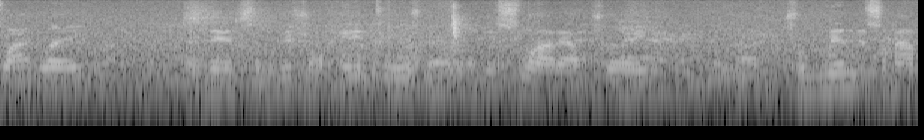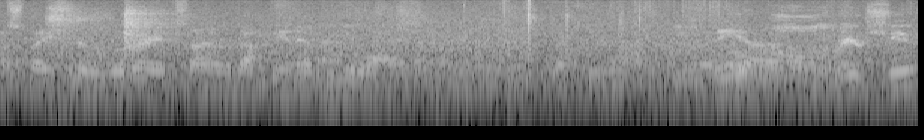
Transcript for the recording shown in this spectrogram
flat lay, and then some additional hand tools mounted on this slide out tray uh, tremendous amount of space here that we're very excited about being able to utilize. The uh, rear chute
